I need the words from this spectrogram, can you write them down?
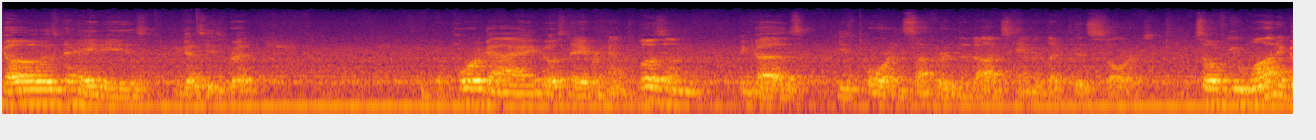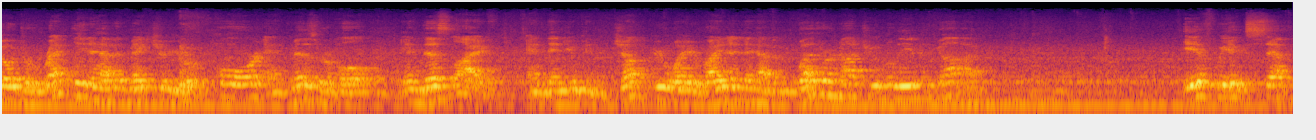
goes to Hades because he's rich. The poor guy goes to Abraham's bosom because he's poor and suffered and the dogs came and licked his sores. So if you want to go directly to heaven, make sure you're poor and miserable in this life, and then you can jump your way right into heaven, whether or not you believe in God. If we accept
